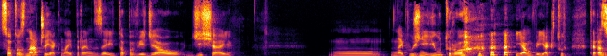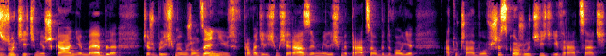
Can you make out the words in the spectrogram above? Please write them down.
co to znaczy jak najprędzej, to powiedział dzisiaj, mm, najpóźniej jutro. ja mówię, jak tu teraz rzucić mieszkanie, meble? Przecież byliśmy urządzeni, wprowadziliśmy się razem, mieliśmy pracę obydwoje, a tu trzeba było wszystko rzucić i wracać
